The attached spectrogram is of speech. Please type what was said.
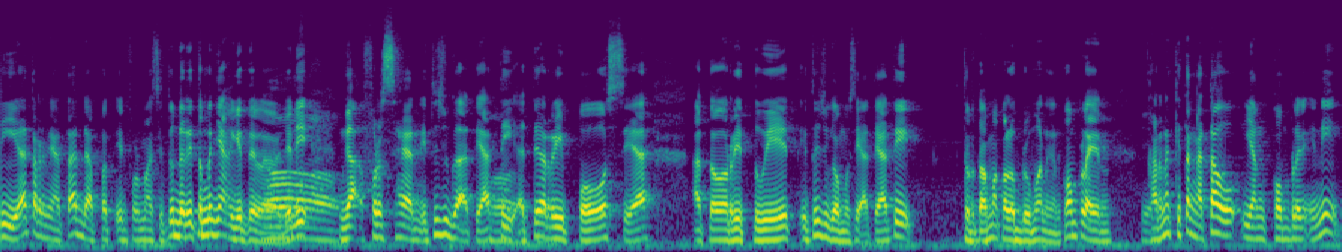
dia ternyata dapat informasi itu dari temennya gitu loh. Oh. Jadi nggak first hand itu juga hati-hati. Artinya repost ya atau retweet itu juga mesti hati-hati. Terutama kalau berhubungan dengan komplain. Karena kita nggak tahu yang komplain ini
